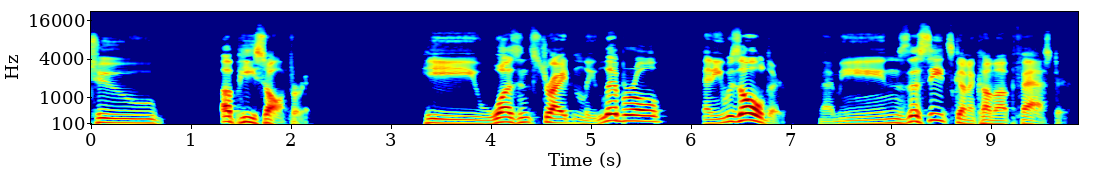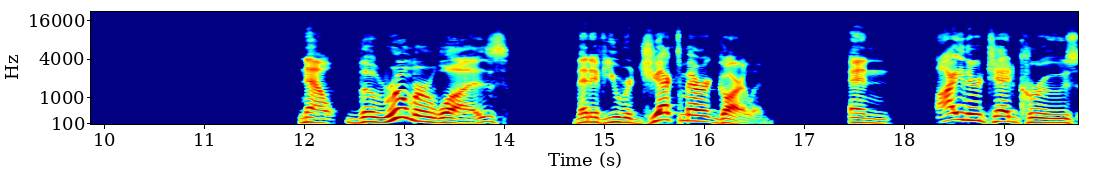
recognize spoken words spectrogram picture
to a peace offering. He wasn't stridently liberal, and he was older. That means the seat's going to come up faster. Now, the rumor was that if you reject Merrick Garland and either Ted Cruz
